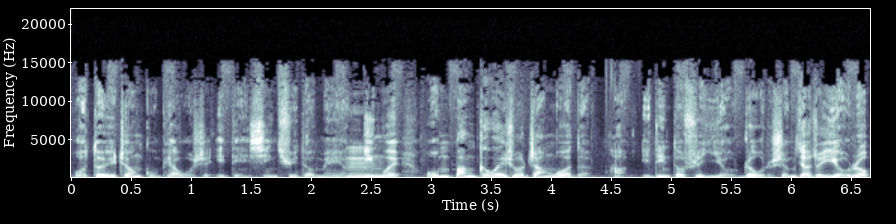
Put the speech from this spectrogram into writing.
我对于这种股票我是一点兴趣都没有，嗯、因为我们帮各位所掌握的，哈，一定都是有肉的。什么叫做有肉？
